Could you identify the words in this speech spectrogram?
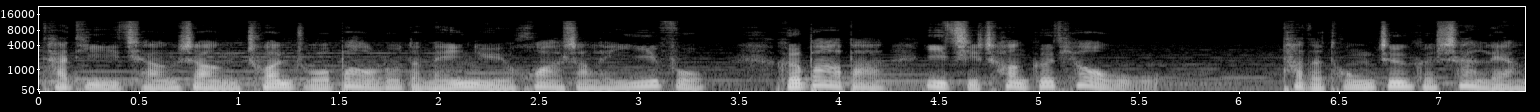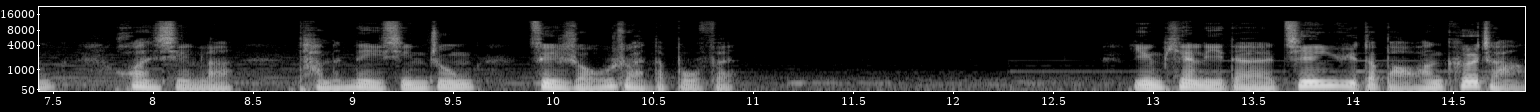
他替墙上穿着暴露的美女画上了衣服，和爸爸一起唱歌跳舞。他的童真和善良唤醒了他们内心中最柔软的部分。影片里的监狱的保安科长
